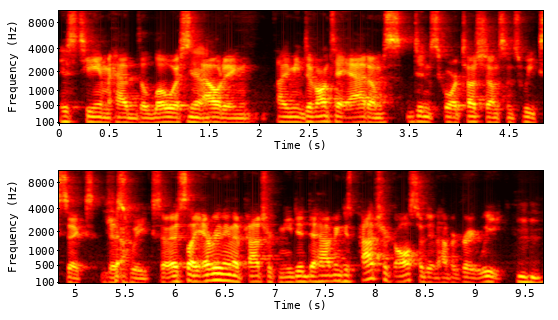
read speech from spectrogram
his team had the lowest Yeah. outing. I mean, Davante Adams didn't score a touchdown since week six this Yeah. week. So it's like everything that Patrick needed to happen because Patrick also didn't have a great week. Mhm.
